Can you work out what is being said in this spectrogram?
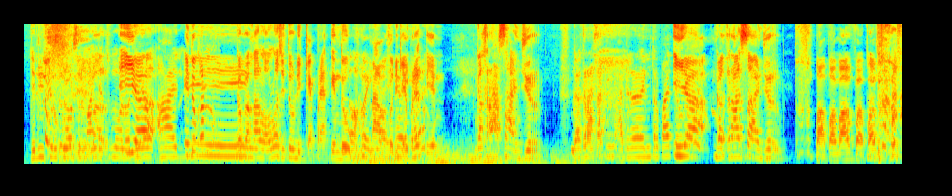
Jadi suruh keluar suruh manjat semua lewat jendela. iya Anjing. itu kan gak bakal lolos itu dikepretin tuh Oh, iya, nah waktu iya, dikepretin gak kerasa anjir Gak kerasa kini adrenalin terpacu. Iya, gak kerasa anjir. Papa maaf, papa maaf.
